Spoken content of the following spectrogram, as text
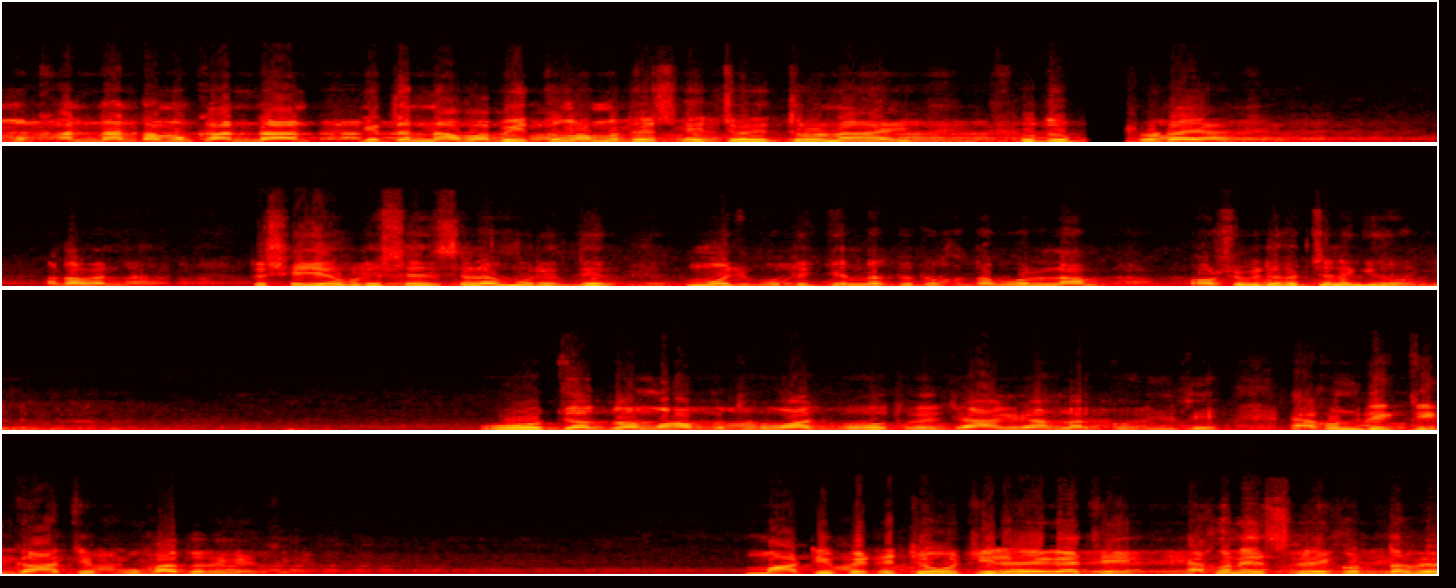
অমুক খানদান, তমুক খানদান, কিন্তু নবাবি তোমার মধ্যে সেই চরিত্র নাই, শুধু বংশটাই আছে। না? তো সেই জন্য বলি, সিলসিলা মুরিদদের মজবুতির জন্য দুটো কথা বললাম। অসুবিধা হচ্ছে নাকি ও ও জজবা মোহাম্মতের ওয়াজ বহুত হয়েছে, আগে আল্লাহ করিয়েছে। এখন দেখছি গাছে পোকা ধরে গেছে। মাটি ফেটে চৌচির হয়ে গেছে, এখন স্প্রে করতে হবে,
